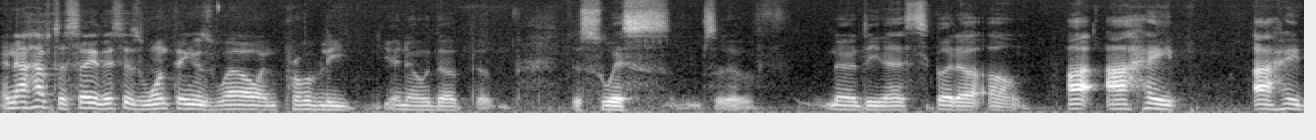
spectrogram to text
and I have to say this is one thing as well, and probably you know the the, the Swiss sort of nerdiness, but uh, um, I I hate I hate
